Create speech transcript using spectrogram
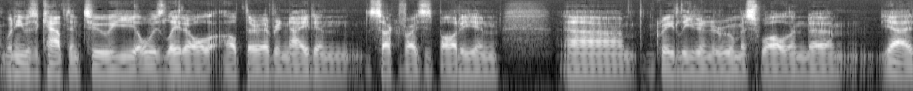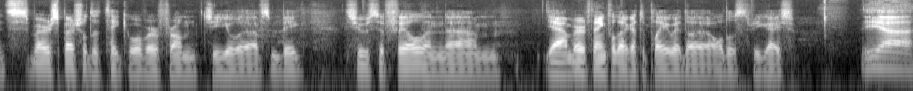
when he was a captain too. He always laid it all out there every night and sacrificed his body and um, great leader in the room as well. And um, yeah, it's very special to take over from Gio. I have some big shoes to fill, and um, yeah, I'm very thankful that I got to play with uh, all those three guys. The uh,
